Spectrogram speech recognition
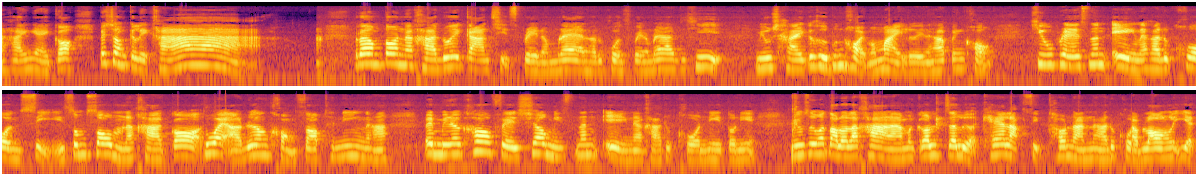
นะคะยังไงก็ไปชมกันเลยค่ะเริ่มต้นนะคะด้วยการฉีดสเปรย์น้ำแร่นะคะทุกคนสเปรย์น้ำแร่ที่มิวใช้ก็คือเพิ่งถอยมาใหม่เลยนะคะเป็นของ Q Press นั่นเองนะคะ ทุกคนสีส้มๆนะคะ ก็ช่วยอ่าเรื่องของ softening นะคะ เป็น Miracle Facial Mist นั่นเองนะคะ ทุกคนนี่ตัวนี้มิวซื้อมาตอนลดราคานะ มันก็จะเหลือแค่หลักสิบเท่านั้นนะคะทุกคนแบบลองละเอียด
